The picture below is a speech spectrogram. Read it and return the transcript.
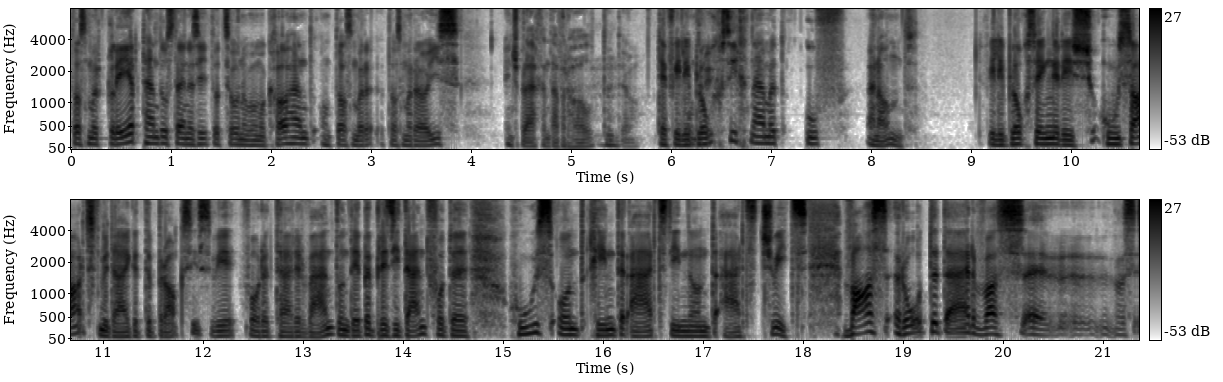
dass wir gelernt haben aus den Situationen, die wir hatten und dass wir, dass wir uns entsprechend auch verhalten. Mhm. Ja. Der Philipp und Rücksicht nehmen aufeinander. Philipp Luchsinger ist Hausarzt mit eigener Praxis, wie vorher erwähnt, und eben Präsident von der Haus- und Kinderärztinnen und Ärzte Schweiz. Was rotet er? Was, äh, was,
